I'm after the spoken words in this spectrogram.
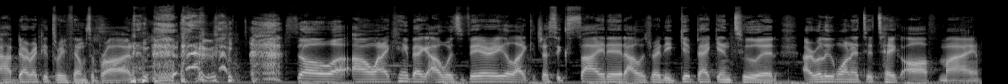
I've directed three films abroad. so uh, when I came back, I was very like just excited. I was ready to get back into it. I really wanted to take off my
